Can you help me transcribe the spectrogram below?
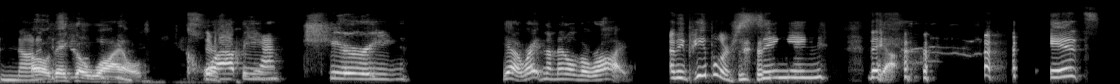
not. oh, the they go wild, They're clapping, cheering. Yeah, right in the middle of a ride. I mean, people are singing. They, Yeah. it's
